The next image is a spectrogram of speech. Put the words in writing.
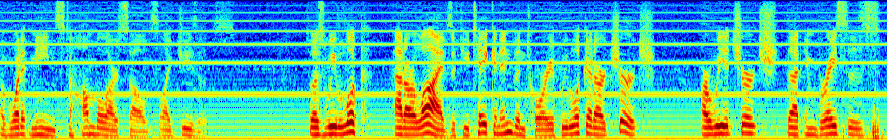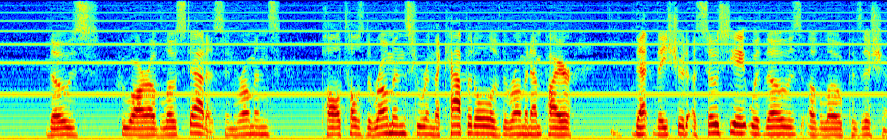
of what it means to humble ourselves like Jesus. So, as we look at our lives, if you take an inventory, if we look at our church, are we a church that embraces those who are of low status? In Romans, Paul tells the Romans who are in the capital of the Roman Empire that they should associate with those of low position.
